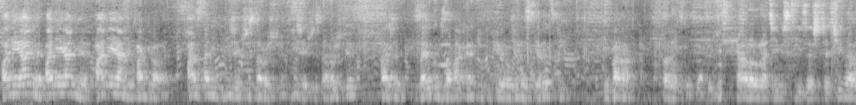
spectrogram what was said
Panie Janie, panie Janie, panie Janie, pan Grale. Pan stanie bliżej przy staroście, bliżej przy staroście, także za jednym zamachem i, i rodzinę Skiereckich i pana starostę z laty. Karol Radzimski ze Szczecina.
